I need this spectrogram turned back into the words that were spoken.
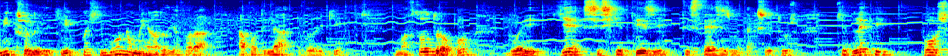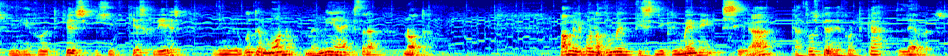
μίξολιδική, που έχει μόνο μία νότα διαφορά από τη La δωρική. Με αυτόν τον τρόπο μπορεί και συσχετίζει τις θέσεις μεταξύ τους και βλέπει πως οι διαφορετικές ηχητικές χρειές δημιουργούνται μόνο με μία έξτρα νότα. Πάμε λοιπόν να δούμε τη συγκεκριμένη σειρά καθώς και τα διαφορετικά levels.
